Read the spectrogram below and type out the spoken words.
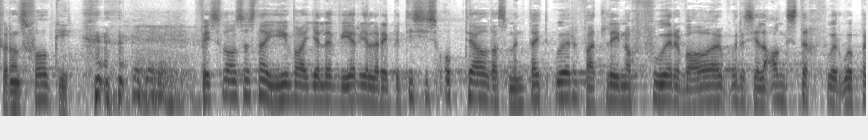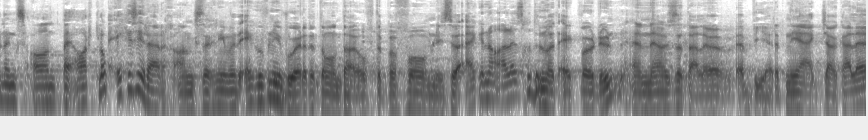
vir ons volkie. Wessel, ons is nou hier waar julle weer julle repetisies optel. Daar's min tyd oor. Wat lê nog voor? Waar oor is julle angstig voor openingsaand by Aardklop? Ek is nie regtig angstig nie want ek hoef nie woorde te onthou of te perform nie. So ek het nou alles gedoen wat ek wou doen en nou is dit hulle weer. Nee, ek joke. Hulle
